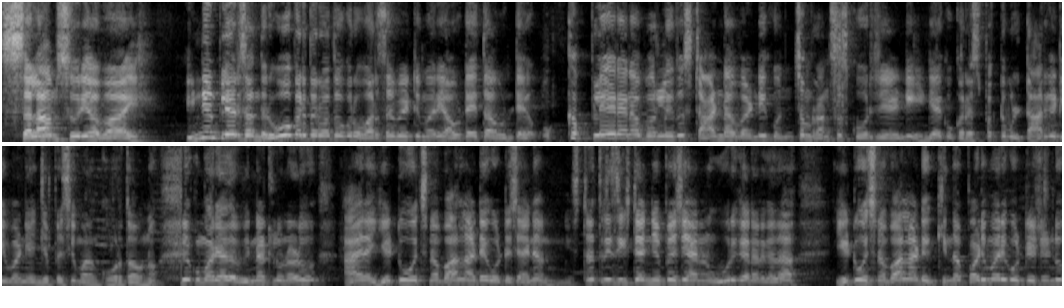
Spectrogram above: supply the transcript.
సలాం సూర్యాబాయ్ ఇండియన్ ప్లేయర్స్ అందరూ ఒకరి తర్వాత ఒకరు వరుస పెట్టి మరీ అవుట్ అవుతూ ఉంటే ఒక్క ప్లేయర్ అయినా పర్లేదు స్టాండ్ అవ్వండి కొంచెం రన్స్ స్కోర్ చేయండి ఇండియాకి ఒక రెస్పెక్టబుల్ టార్గెట్ ఇవ్వండి అని చెప్పేసి మనం కోరుతా ఉన్నాం. సూర్యకుమార్ యాదవ్ విన్నట్లున్నాడు. ఆయన ఎటు వచ్చిన బాల్ నాటే కొట్టేసి ఆయన మిస్టర్ త్రీ సిక్స్టీ అని చెప్పేసి ఆయన ఊరికి అన్నారు కదా. ఎటు వచ్చిన బాల్ నాటి కింద పడి మరీ కొట్టేసిండు.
